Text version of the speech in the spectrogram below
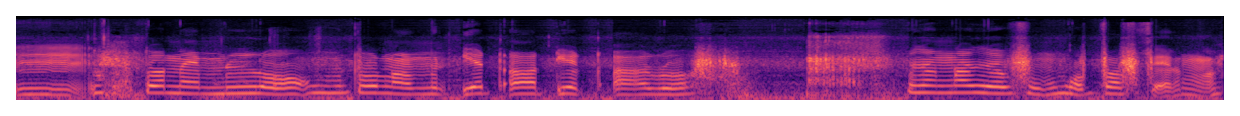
อืมตัวไหนมันหลงตัวไหนมันเอียดอาดเอียดอาดวะมันยังน่าจะผมหัวปรับเสียงอะ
